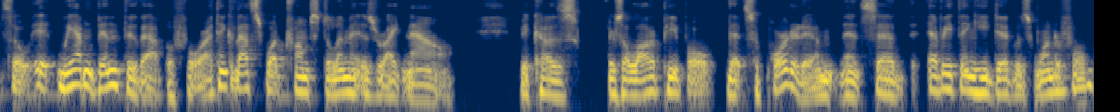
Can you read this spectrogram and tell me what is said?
so it, we haven't been through that before. I think that's what Trump's dilemma is right now, because there's a lot of people that supported him and said everything he did was wonderful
